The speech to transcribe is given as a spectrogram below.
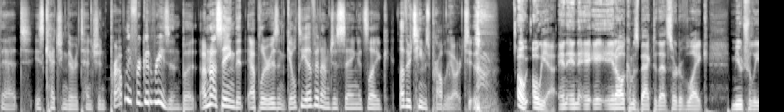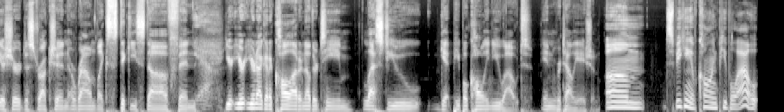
that is catching their attention, probably for good reason. But I'm not saying that Eppler isn't guilty of it. I'm just saying it's like other teams probably are too. Oh, oh yeah, and and it, it all comes back to that sort of like mutually assured destruction around like sticky stuff, and Yeah. you're you're, you're not going to call out another team lest you get people calling you out in retaliation. um, speaking of calling people out,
